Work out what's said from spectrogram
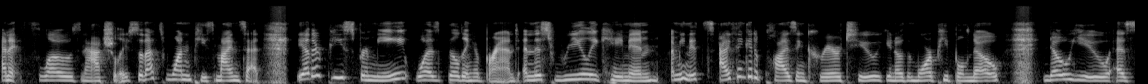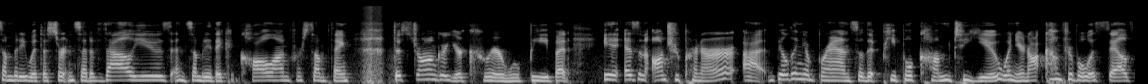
And it flows naturally. So that's one piece, mindset. The other piece for me was building a brand, and this really came in. I mean, it's I think it applies in career too. You know, the more people know know you as somebody with a certain set of values and somebody they can call on for something, the stronger your career will be. But it, as an entrepreneur, uh, building a brand so that people come to you when you're not comfortable with sales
